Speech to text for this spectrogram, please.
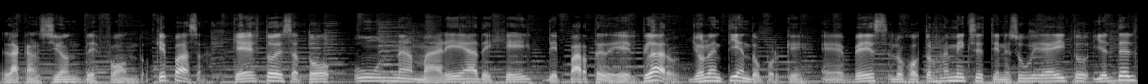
la canción de fondo. ¿Qué pasa? Que esto desató una marea de hate de parte de él. Claro, yo lo entiendo porque eh, ves los otros remixes, tiene su videito y el de él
